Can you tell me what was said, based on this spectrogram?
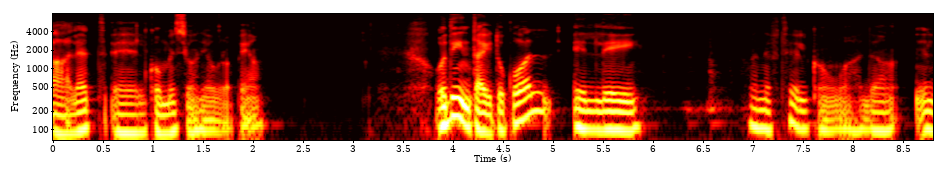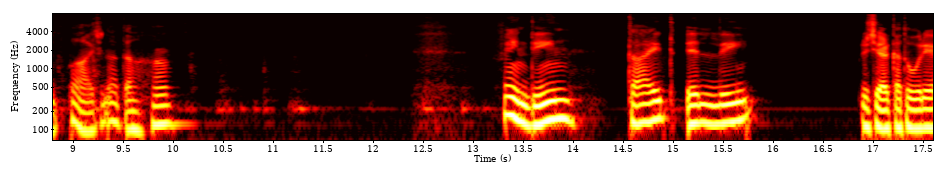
qalet il-Kommissjoni Ewropea. U din tajt ukoll illi niftilkom waħda il-paġna tagħha fejn din tajt illi riċerkaturi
